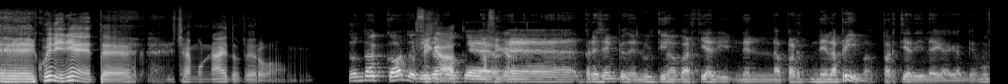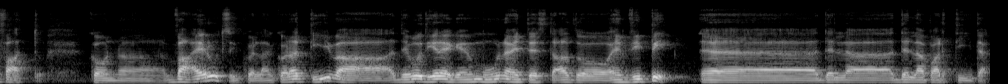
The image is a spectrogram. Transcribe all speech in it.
E quindi niente, cioè Moon Knight davvero... Sono d'accordo, diciamo che eh, per esempio nell'ultima partita, di, nella, nella, prima partita di Lega che abbiamo fatto con uh, Virus, in quella ancora attiva, devo dire che Moon Knight è stato MVP eh, della, della partita.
